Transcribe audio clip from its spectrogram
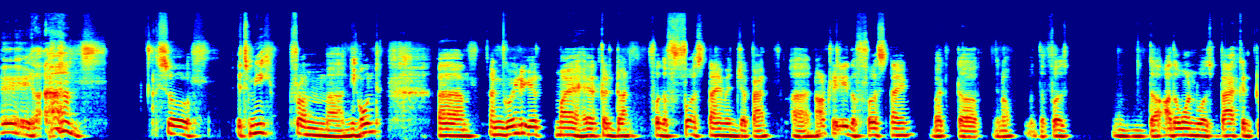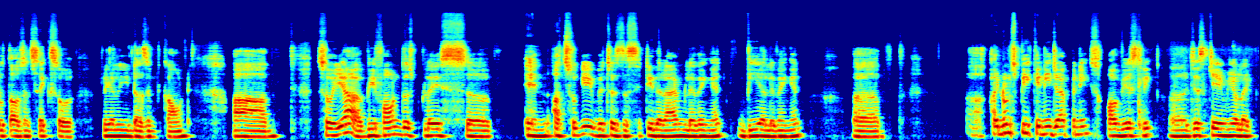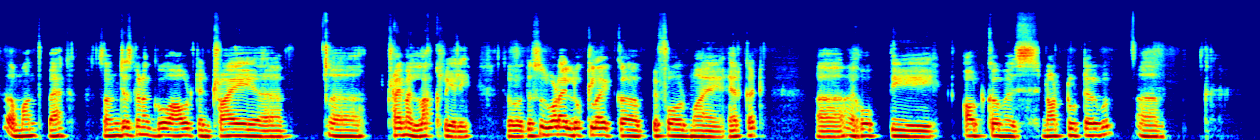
Hey, so it's me from uh, Nihon. Um, I'm going to get my haircut done for the first time in Japan. Uh, not really the first time, but uh, you know, the first. The other one was back in 2006, so really doesn't count. Um, so yeah, we found this place uh, in Atsugi, which is the city that I'm living in. We are living in. Uh, I don't speak any Japanese, obviously. Uh, just came here like a month back, so I'm just gonna go out and try uh, uh, try my luck really. So this is what I look like uh, before my haircut. Uh, I hope the outcome is not too terrible. Um,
